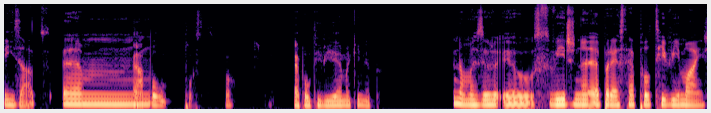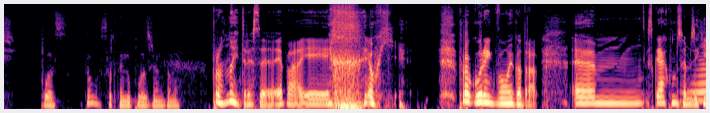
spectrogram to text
Exato. É Apple Plus. É. Apple TV é a maquineta. Não, mas eu, eu se vires na- aparece Apple TV+. Plus. Então acertei no Plus já não está mal. Pronto, não interessa. Epá, é, é o que é. Procurem que vão encontrar. Hum, se calhar começamos aqui.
